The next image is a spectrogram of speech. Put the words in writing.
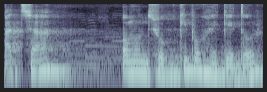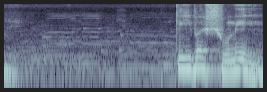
আচ্ছা অমন ঝক্কি পোহায় কে তোর? কেই বা শোনে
